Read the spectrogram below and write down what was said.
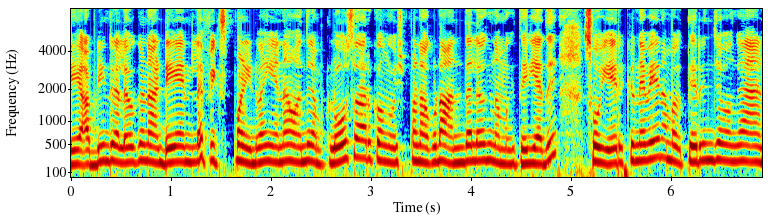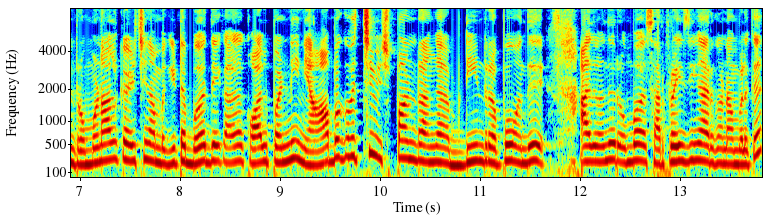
டே அப்படின்ற அளவுக்கு நான் டே எண்டில் ஃபிக்ஸ் பண்ணிவிடுவேன் ஏன்னா வந்து நம்ம க்ளோஸாக இருக்கவங்க விஷ் பண்ணால் கூட அந்த அளவுக்கு நமக்கு தெரியாது. ஸோ ஏற்கனவே நம்ம தெரிஞ்சவங்க அண்ட் ரொம்ப நாள் கழித்து நம்ம கிட்ட பர்த்டேக்காக கால் பண்ணி ஞாபகம் வச்சு விஷ் பண்ணுறாங்க அப்படின்றப்போ வந்து அது வந்து ரொம்ப சர்ப்ரைசிங்காக இருக்கும் நம்மளுக்கு.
